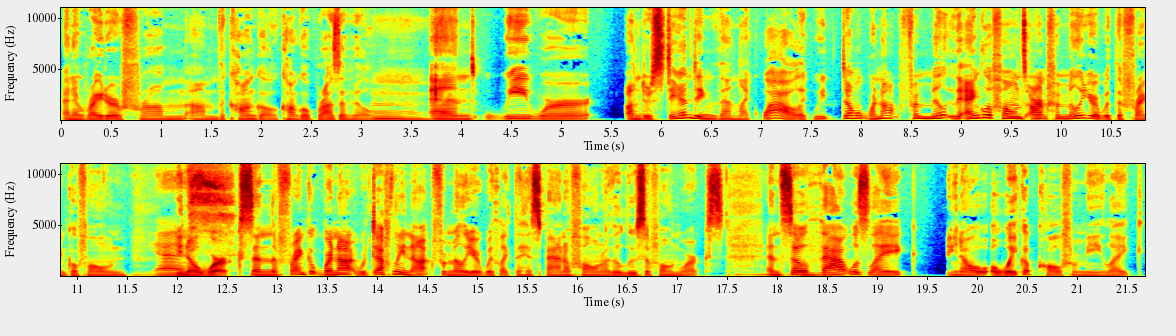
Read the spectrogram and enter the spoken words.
and a writer from um, the Congo, Congo Brazzaville. Mm. And we were understanding then like wow like we don't we're not familiar the anglophones aren't familiar with the francophone yes. you know works and the franco we're not we're definitely not familiar with like the hispanophone or the lusophone works mm-hmm. and so mm-hmm. that was like you know a wake up call for me like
